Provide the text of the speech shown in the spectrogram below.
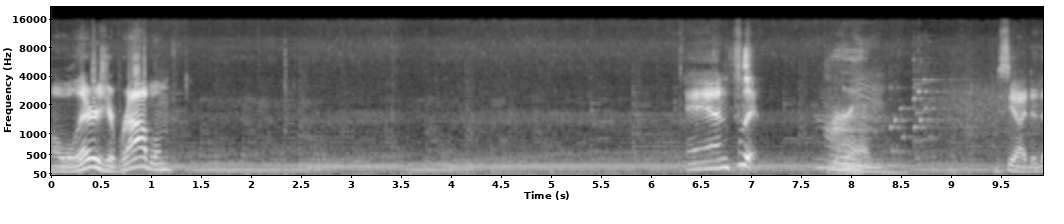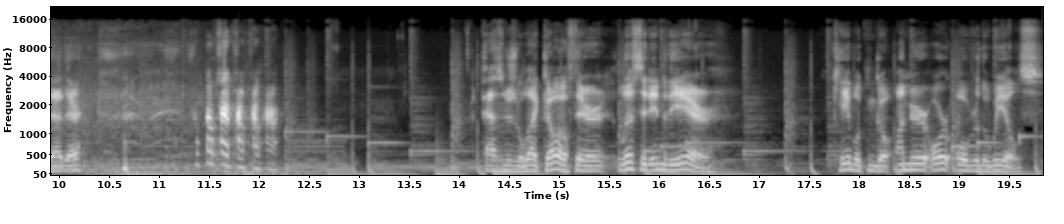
Oh, well, there's your problem. And flip. Vroom. See how I did that there? Passengers will let go if they're lifted into the air. Cable can go under or over the wheels.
